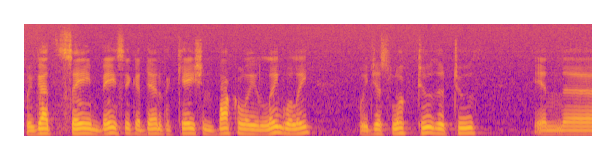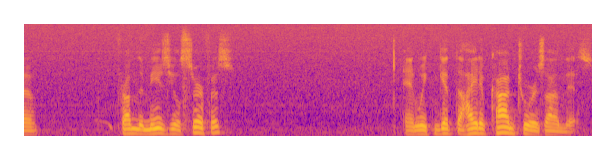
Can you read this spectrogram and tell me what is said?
We've got the same basic identification buccally and lingually. We just look to the tooth in, uh, from the mesial surface, and we can get the height of contours on this.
